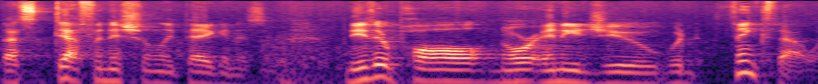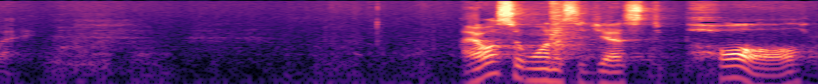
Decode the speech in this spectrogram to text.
That's definitionally paganism. Neither Paul nor any Jew would think that way. I also want to suggest Paul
